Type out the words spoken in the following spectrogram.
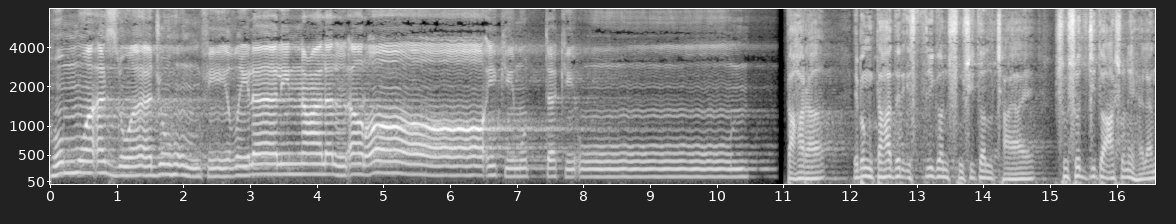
هم وأزواجهم في ظلال على الأرائك متكئون তাহারা এবং তাহাদের স্ত্রীগণ সুশীতল ছায়ায় সুসজ্জিত আসনে হেলান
